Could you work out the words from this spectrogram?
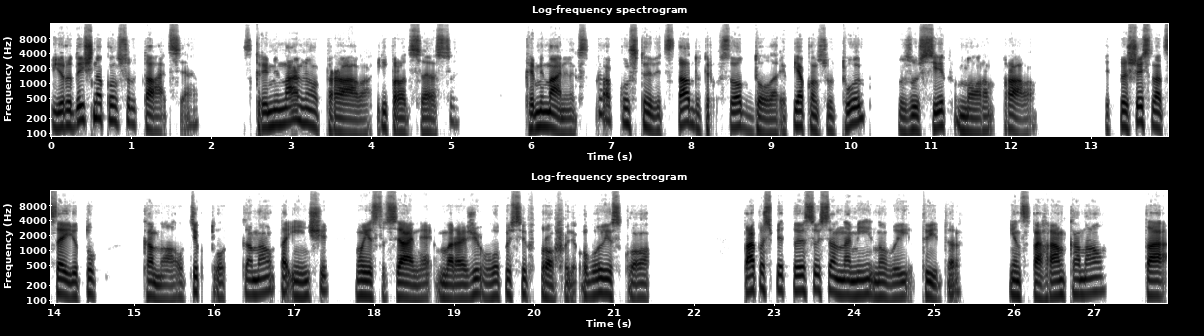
Юридична консультація з кримінального права і процесу кримінальних справ коштує від 100 до 300 доларів. Я консультую з усіх норм права. Підпишись на цей YouTube канал, TikTok канал та інші мої соціальні мережі в описі в профілі. Обов'язково. Також підписуйся на мій новий Twitter, Instagram канал та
